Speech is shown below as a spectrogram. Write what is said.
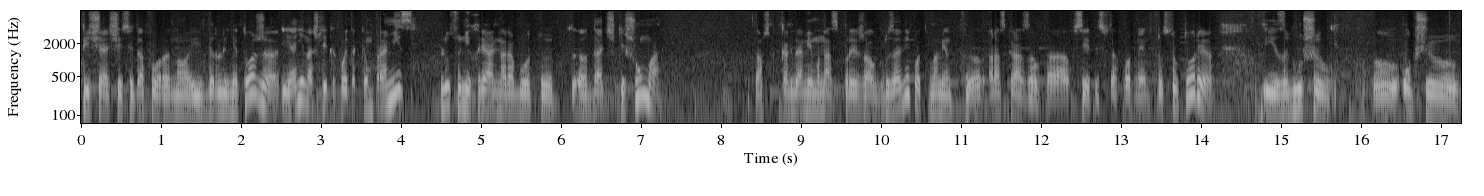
пищащие светофоры, но и в Берлине тоже. И они нашли какой-то компромисс, плюс у них реально работают э, датчики шума, потому что когда мимо нас проезжал грузовик, в этот момент э, рассказывал о всей этой светофорной инфраструктуре и заглушил э, общую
